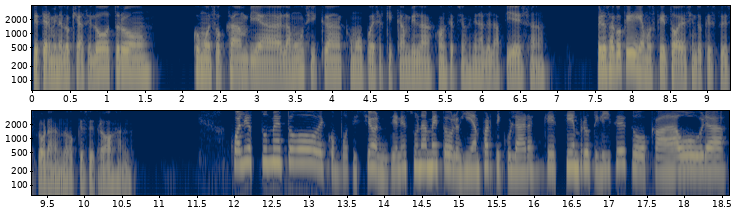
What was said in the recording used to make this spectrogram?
determina lo que hace el otro, cómo eso cambia la música, cómo puede ser que cambie la concepción general de la pieza. Pero es algo que digamos que todavía siento que estoy explorando, que estoy trabajando. ¿Cuál es tu método de composición? ¿Tienes una metodología en particular que siempre utilices o cada obra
